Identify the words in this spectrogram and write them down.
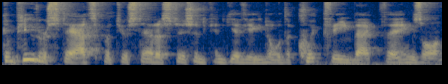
computer stats, but your statistician can give you, you know, the quick feedback things on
